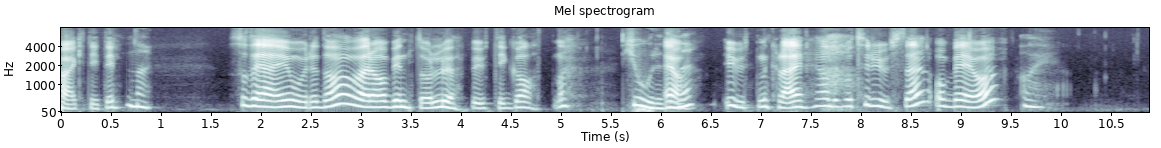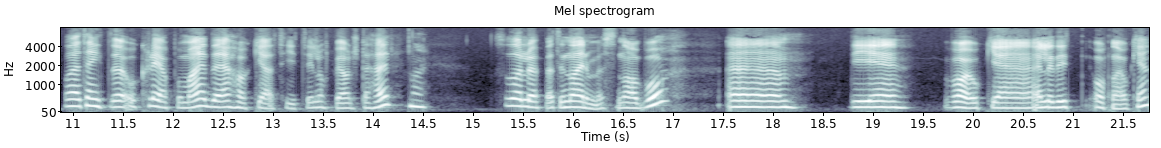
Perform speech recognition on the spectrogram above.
har jeg ikke tid til. Nei. Så det jeg gjorde da, var å begynte å løpe ut i gatene. Gjorde du Ja. det? Uten klær. Jeg hadde på truse og bh. Oi. Og jeg tenkte å kle på meg, det har ikke jeg tid til oppi alt det her. Nei. Så da løp jeg til nærmeste nabo. Eh, de var jo ikke Eller de åpna jo ikke.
